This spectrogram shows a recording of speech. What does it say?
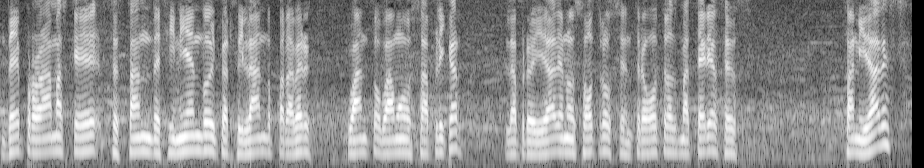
de programas que se están definiendo y perfilando para ver cuánto vamos a aplicar. La prioridad de nosotros, entre otras materias, es sanidades,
